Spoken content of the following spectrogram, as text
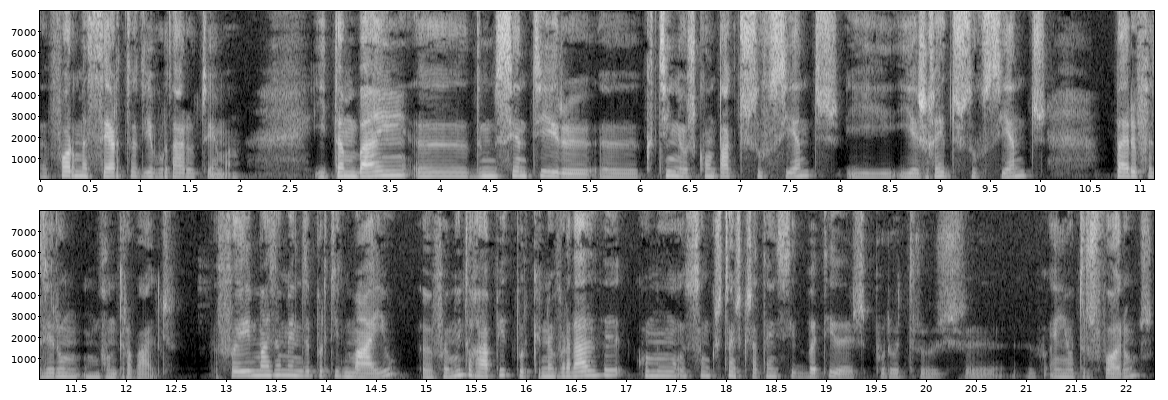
a forma certa de abordar o tema. E também uh, de me sentir uh, que tinha os contactos suficientes e, e, as redes suficientes para fazer um, um bom trabalho. Foi mais ou menos a partir de maio, eh, foi muito rápido porque, na verdade, como são questões que já têm sido debatidas por outros, eh, em outros fóruns,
